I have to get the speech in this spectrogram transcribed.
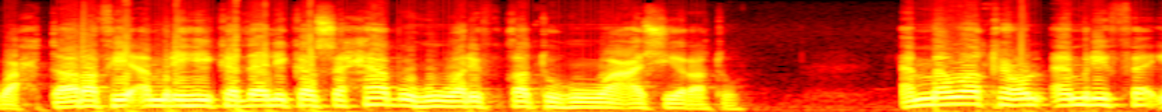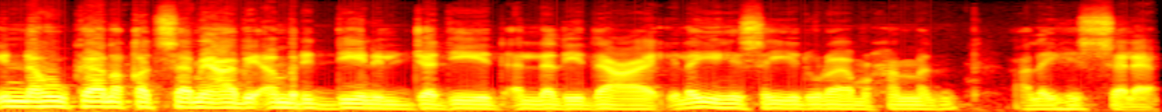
واحتار في أمره كذلك صحابه ورفقته وعشيرته. أما واقع الأمر فإنه كان قد سمع بأمر الدين الجديد الذي دعا إليه سيدنا محمد عليه السلام.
